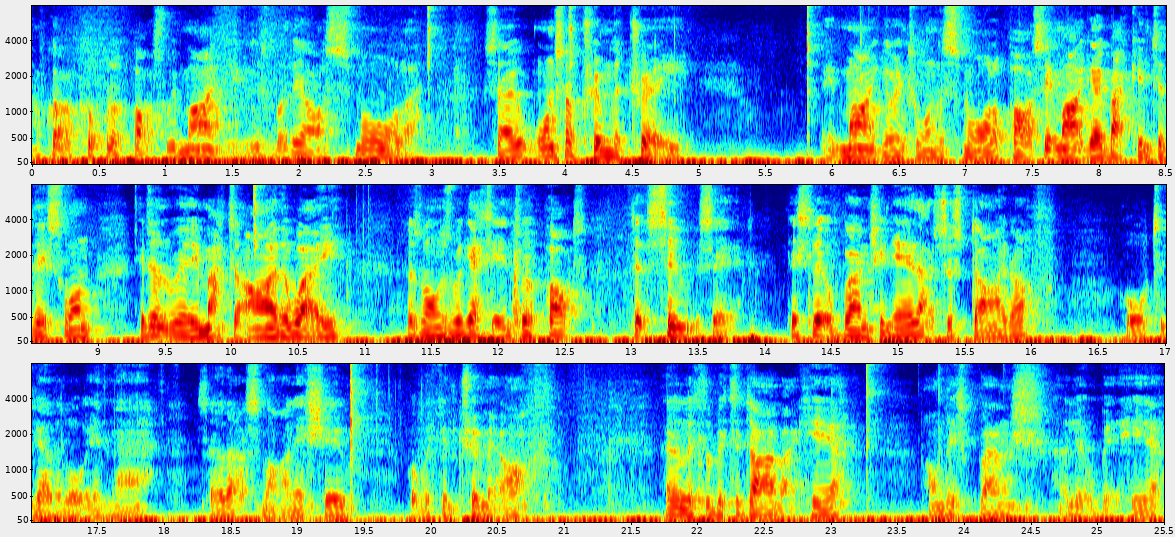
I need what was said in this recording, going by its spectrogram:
I've got a couple of pots we might use but they are smaller. So once I've trimmed the tree it might go into one of the smaller pots. It might go back into this one. It doesn't really matter either way as long as we get it into a pot that suits it. This little branch in here that's just died off altogether look in there. So that's not an issue but we can trim it off. And a little bit of dieback here on this branch a little bit here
